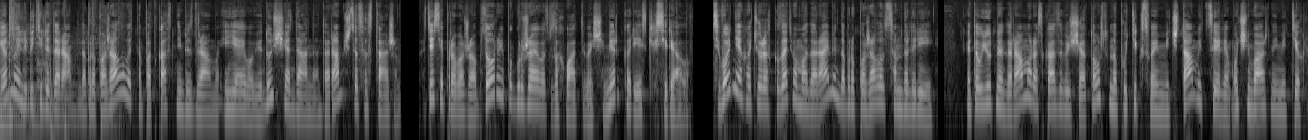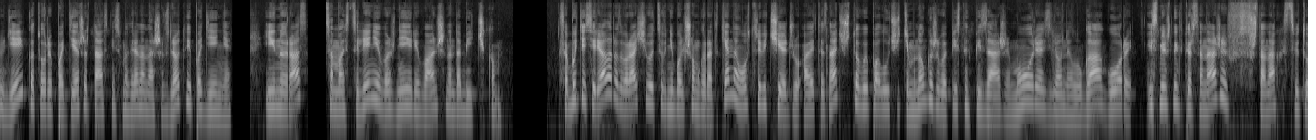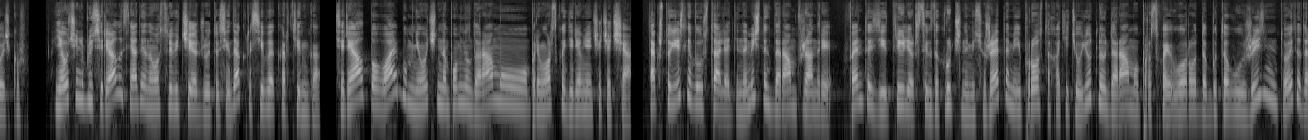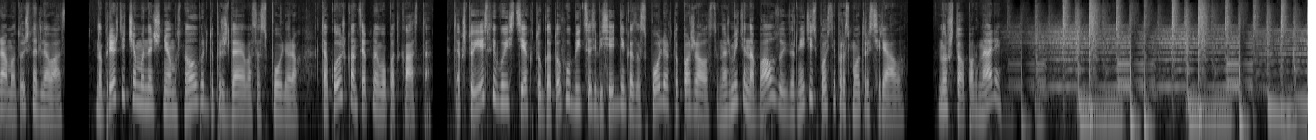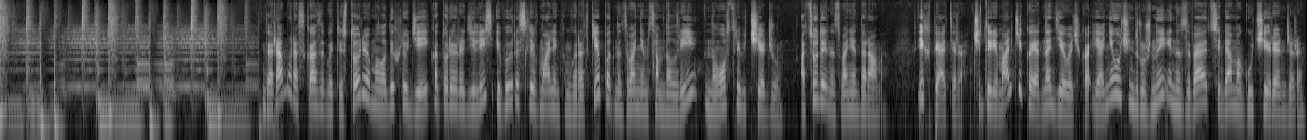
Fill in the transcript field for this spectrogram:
Мои любители дарам. Добро пожаловать на подкаст «Не без драмы». И я его ведущая Дана, дарамщица со стажем. Здесь я провожу обзоры и погружаю вас в захватывающий мир корейских сериалов. Сегодня я хочу рассказать вам о дораме «Добро пожаловать в Самдальри». Это уютная дорама, рассказывающая о том, что на пути к своим мечтам и целям очень важно иметь тех людей, которые поддержат нас, несмотря на наши взлеты и падения. И иной раз самоисцеление важнее реванша над обидчиком. События сериала разворачиваются в небольшом городке на острове Чеджу, а это значит, что вы получите много живописных пейзажей, море, зеленые луга, горы и смешных персонажей в штанах из цветочков. Я очень люблю сериалы, снятые на острове Чеджу. Это всегда красивая картинка. Сериал по вайбу мне очень напомнил дораму «Приморская деревня Ча-Ча-Ча». Так что если вы устали от динамичных дорам в жанре фэнтези и триллер с их закрученными сюжетами и просто хотите уютную дораму про своего рода бытовую жизнь, то эта драма точно для вас. Но прежде чем мы начнем, снова предупреждаю вас о спойлерах. Такой уж концепт моего подкаста. Так что если вы из тех, кто готов убить собеседника за спойлер, то, пожалуйста, нажмите на паузу и вернитесь после просмотра сериала. Ну что, погнали? Дорама рассказывает историю молодых людей, которые родились и выросли в маленьком городке под названием Самдалри на острове Чеджу. Отсюда и название Дорамы. Их пятеро, четыре мальчика и одна девочка, и они очень дружны и называют себя могучие рейнджеры.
